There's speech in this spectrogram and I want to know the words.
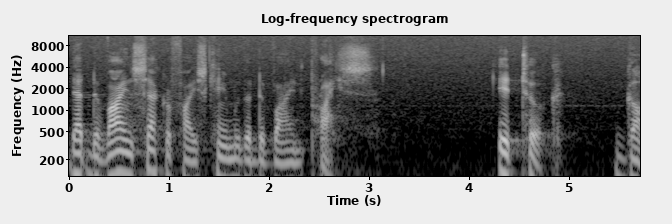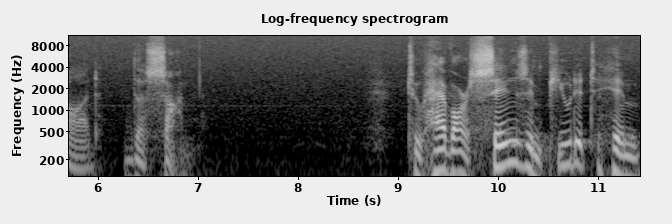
that divine sacrifice came with a divine price. It took God the Son to have our sins imputed to him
